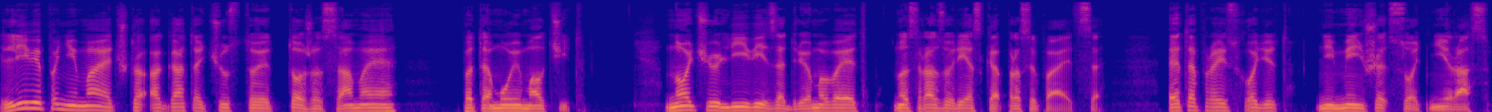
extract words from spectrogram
Ливи понимает, что Агата чувствует то же самое, потому и молчит. Ночью Ливи задремывает, но сразу резко просыпается. Это происходит не меньше сотни раз.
